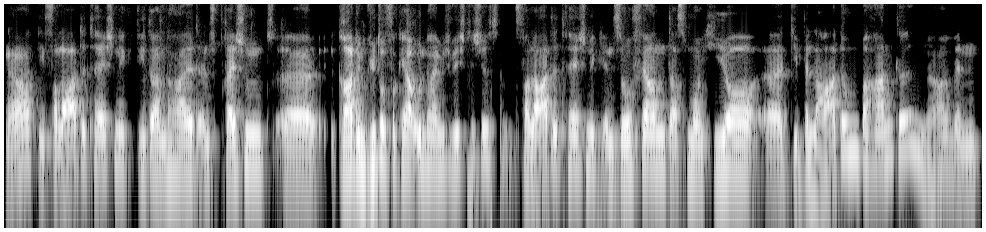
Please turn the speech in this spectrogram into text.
ja, die Verladetechnik, die dann halt entsprechend äh, gerade im Güterverkehr unheimlich wichtig ist. Verladetechnik insofern, dass wir hier äh, die Beladung behandeln. Ja, wenn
